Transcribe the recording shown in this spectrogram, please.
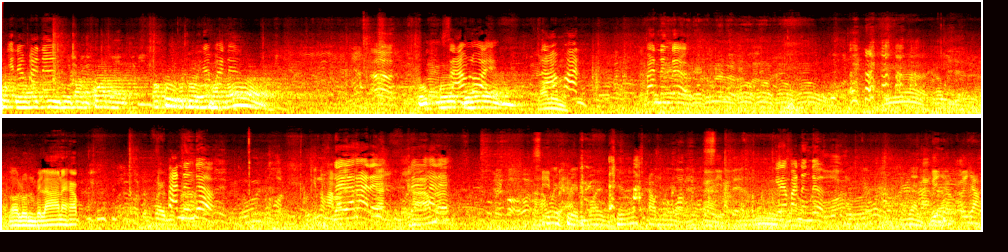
ยกเรือที่มีบางก้อนเลยก็คุยกันด้วยครับเออเออถูกมือ สามร้อยเยอะสามพันพันหนึ่งเด้อรอลุ้นเวลานะครับพันหนึ่งเด้อได้แล้วค่ะเลยได้แล้วค่ะเลยสี่แปดเล่นบ่อยที่มันทำเลยกินน้ำพันหนึ่งเด้ออย่างไปเดียวยังไปยัง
